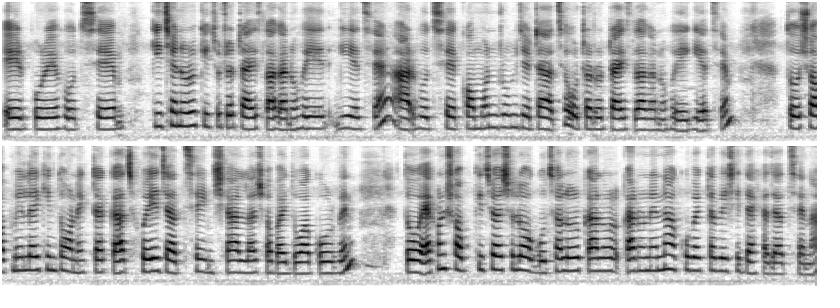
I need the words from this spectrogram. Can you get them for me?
এরপরে হচ্ছে কিচেনেরও কিছুটা টাইলস লাগানো হয়ে গিয়েছে। আর হচ্ছে কমন রুম যেটা আছে, ওটারও টাইলস লাগানো হয়ে গিয়েছে। তো সব মিলাই কিন্তু অনেকটা কাজ হয়ে যাচ্ছে, ইনশাআল্লাহ সবাই দোয়া করবেন। তো এখন সব কিছু আসলে অগোছালোর কারণে না খুব একটা বেশি দেখা যাচ্ছে না।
